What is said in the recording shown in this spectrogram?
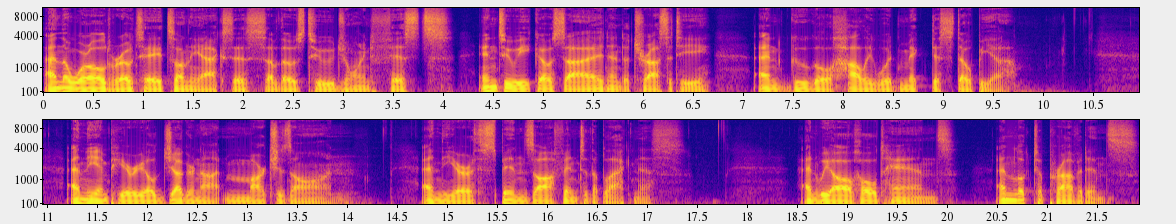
And the world rotates on the axis of those two joined fists into ecocide and atrocity and Google Hollywood McDystopia. And the imperial juggernaut marches on and the earth spins off into the blackness. And we all hold hands and look to Providence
